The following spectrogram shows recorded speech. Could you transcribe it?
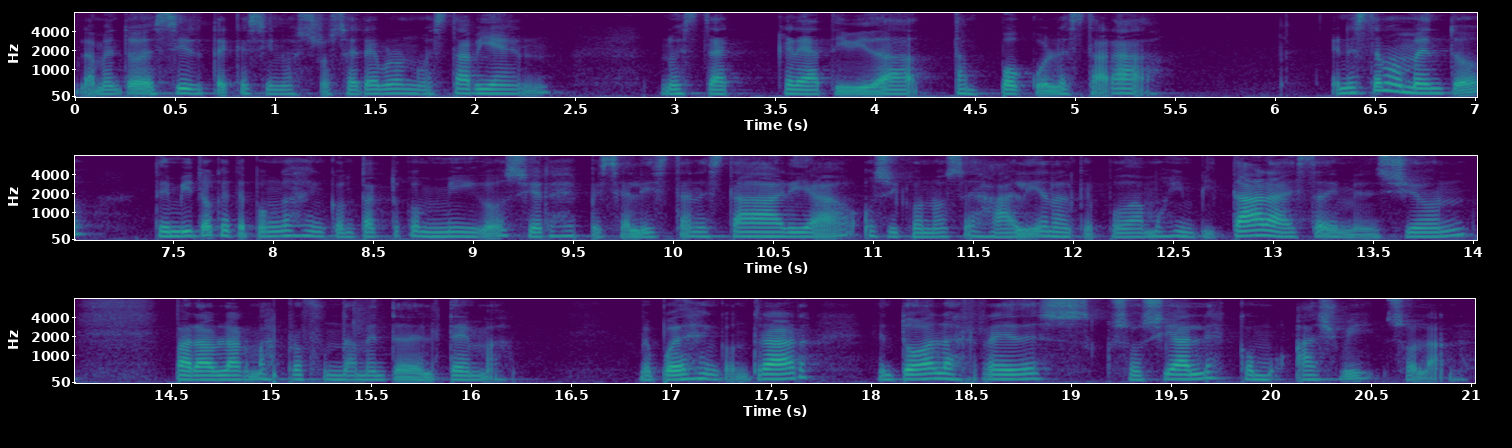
lamento decirte que si nuestro cerebro no está bien, nuestra creatividad tampoco lo estará. En este momento, te invito a que te pongas en contacto conmigo si eres especialista en esta área o si conoces a alguien al que podamos invitar a esta dimensión para hablar más profundamente del tema. Me puedes encontrar en todas las redes sociales como Ashby Solano.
